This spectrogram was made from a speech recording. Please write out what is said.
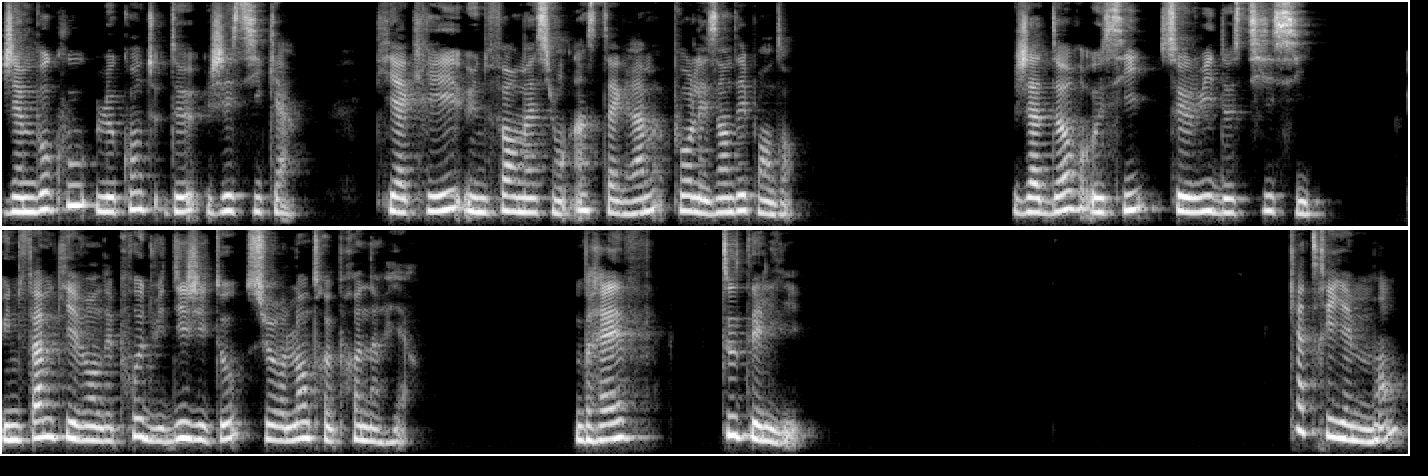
j'aime beaucoup le compte de Jessica, qui a créé une formation Instagram pour les indépendants. J'adore aussi celui de Stissi, une femme qui vend des produits digitaux sur l'entrepreneuriat. Bref, tout est lié. Quatrièmement,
